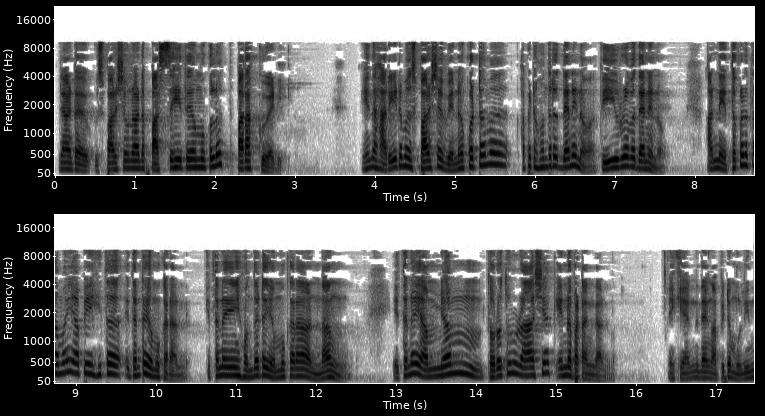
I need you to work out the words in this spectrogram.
ඊළඟට ස්පර්ශ වුණාට පස්සේ හිත යොමු කළොත් පරක්කු වැඩි. එහෙනම් හරියටම ස්පර්ශ වෙනකොටම අපිට හොඳට දැනෙනවා. තීව්‍රව දැනෙනවා. අන්න එතකොට තමයි අපේ හිත එතනට යොමු කරන්නේ. එතන හොඳට යොමු කරා නම් එතන යම් යම් තොරතුරු රාශියක් එන්න පටන් ගන්නවා. ඒ කියන්නේ දැන් අපිට මුලින්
